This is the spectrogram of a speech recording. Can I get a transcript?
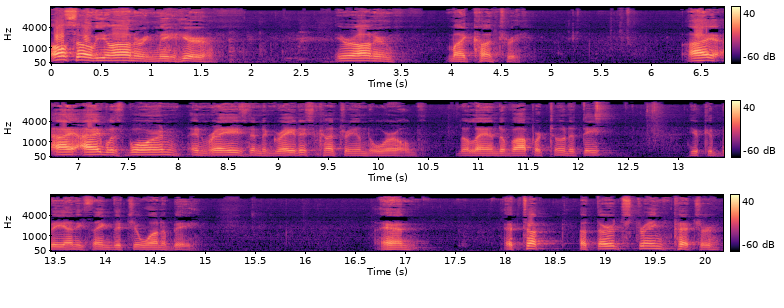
Also, you honoring me here, you're honoring my country. I, I, I, was born and raised in the greatest country in the world, the land of opportunity. You could be anything that you want to be. And it took a third string pitcher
